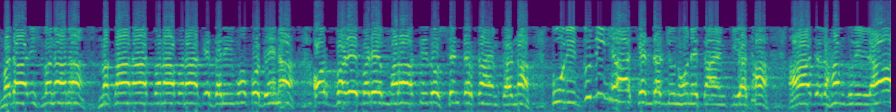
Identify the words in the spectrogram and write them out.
مدارس بنانا، مکانات بنا بنا کے غریبوں کو دینا اور بڑے بڑے مراکز اور سینٹر قائم کرنا پوری دنیا کے اندر جنہوں نے قائم کیا تھا۔ آج الحمدللہ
